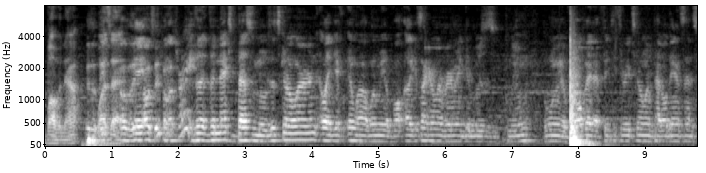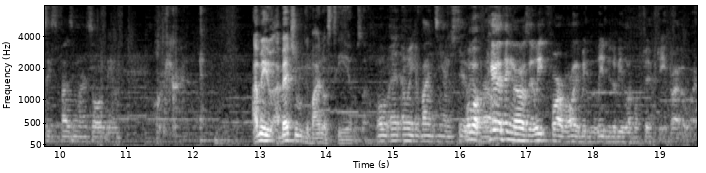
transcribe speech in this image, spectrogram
Evolve it now. Why Is that? Oh, It- oh, sleep on, that's right. The the next best moves it's gonna learn, like if well, when we evolve, like it's not gonna learn very many good moves as Gloom, but when we evolve it at 53, it's gonna learn Petal Dance, and at 65, it's gonna learn Solar Beam. I mean, I bet you we can find those TMs though. Well, and, and we can find TMs too. Well, Uh, here's the thing though, is Elite Four will only be lead to be level 50, by the way.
